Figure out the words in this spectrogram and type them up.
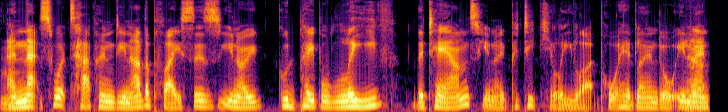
Mm. And that's what's happened in other places. You know, good people leave the towns, you know, particularly like Port Hedland or inland.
